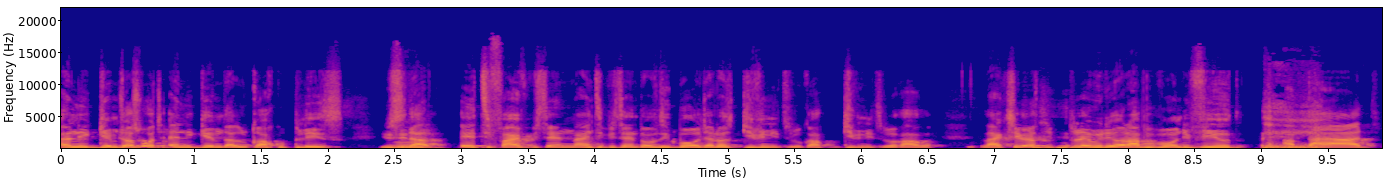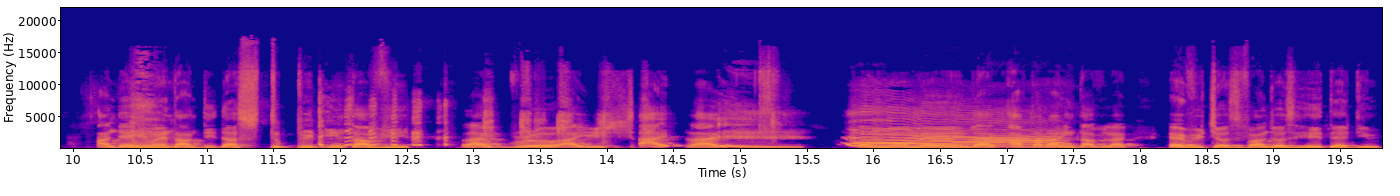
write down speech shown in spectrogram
any game. Just watch any game that Lukaku plays. You see mm. that 85%, 90% of the ball, they're just giving it to Lukaku, giving it to Lukaku. Like, seriously, play with the other people on the field. I'm tired. And then he went and did that stupid interview. like, bro, are you shy? Like, oh man. Like, after that interview, like, every Chelsea fan just hated him.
